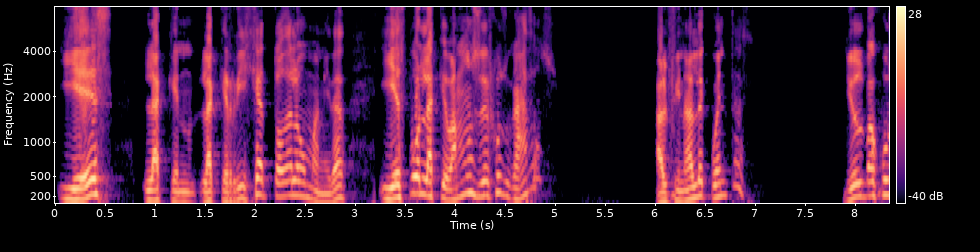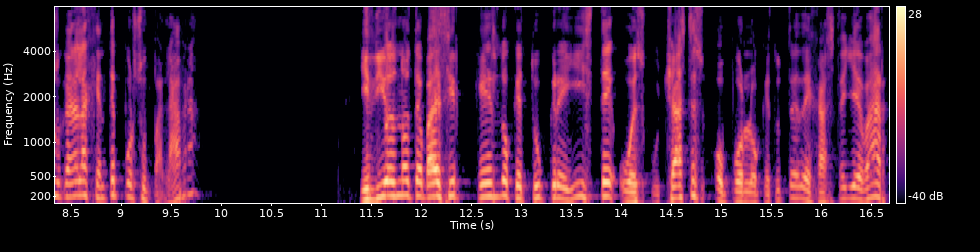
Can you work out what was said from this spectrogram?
y es la que, la que rige a toda la humanidad y es por la que vamos a ser juzgados. Al final de cuentas, Dios va a juzgar a la gente por su palabra. Y Dios no te va a decir qué es lo que tú creíste o escuchaste o por lo que tú te dejaste llevar.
